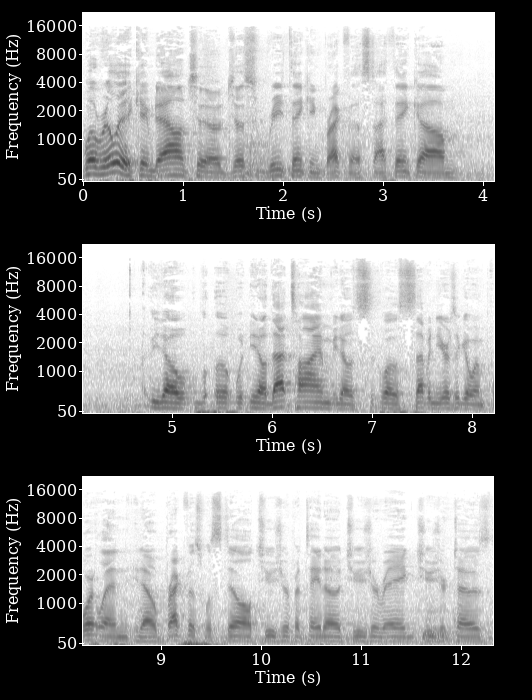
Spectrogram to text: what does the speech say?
Well, really, it came down to just rethinking breakfast. I think, um, you know, uh, you know that time, you know, well, seven years ago in Portland, you know, breakfast was still choose your potato, choose your egg, choose your toast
